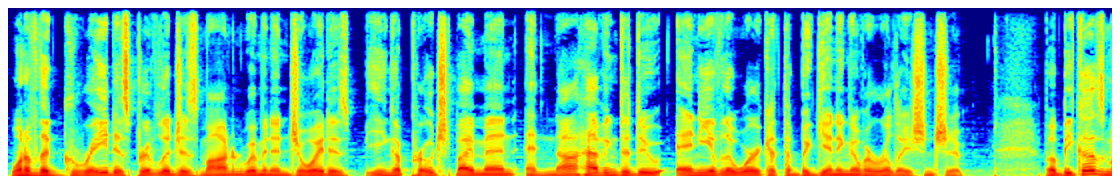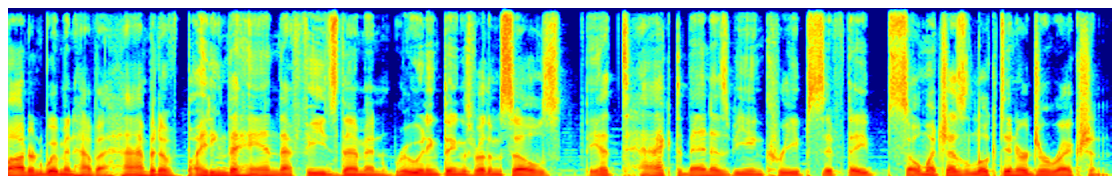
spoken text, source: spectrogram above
One of the greatest privileges modern women enjoyed is being approached by men and not having to do any of the work at the beginning of a relationship. But because modern women have a habit of biting the hand that feeds them and ruining things for themselves, they attacked men as being creeps if they so much as looked in her direction.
